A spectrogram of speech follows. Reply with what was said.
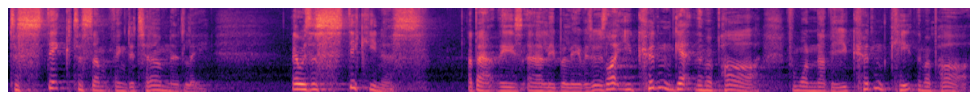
to stick to something determinedly. There was a stickiness about these early believers. It was like you couldn't get them apart from one another, you couldn't keep them apart.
